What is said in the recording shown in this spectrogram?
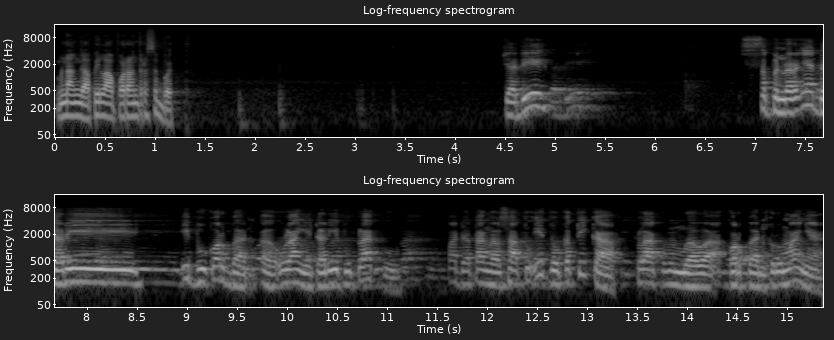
menanggapi laporan tersebut? Jadi sebenarnya dari ibu korban, uh, ulangi dari ibu pelaku pada tanggal satu itu ketika pelaku membawa korban ke rumahnya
